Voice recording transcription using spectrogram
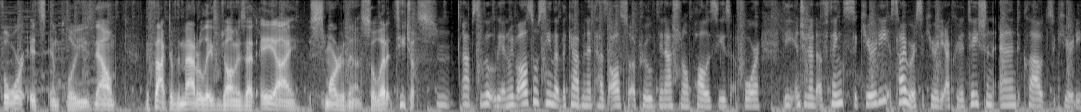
for its employees. Now, the fact of the matter, ladies and gentlemen, is that AI is smarter than us, so let it teach us. Mm, absolutely. And we've also seen that the cabinet has also approved the national policies for the Internet of Things security, cybersecurity accreditation, and cloud security.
